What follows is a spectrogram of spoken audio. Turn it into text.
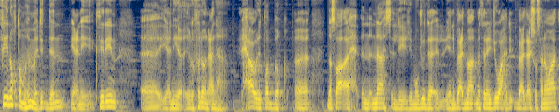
في نقطة مهمة جدا يعني كثيرين آه، يعني يغفلون عنها. يحاول يطبق آه، نصائح الناس اللي اللي موجودة يعني بعد ما مثلا يجي واحد بعد عشر سنوات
